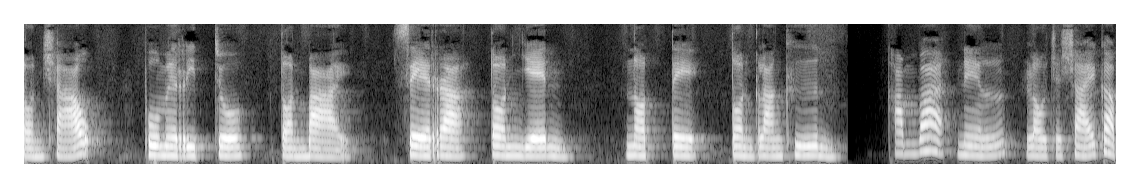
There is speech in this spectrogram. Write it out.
ตอนเช้า pomeriggio ตอนบ่าย sera ตอนเย็น notte ตอนกลางคืนคำว่า nel เราจะใช้กับ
